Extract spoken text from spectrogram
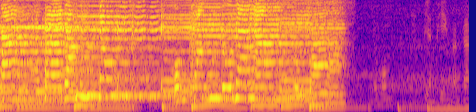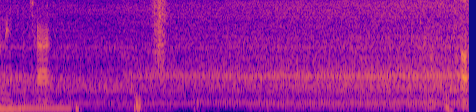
หน้าตาดำดำคมคำดูหน้าสงสาร เดี๋ยวผมเปลี่ยนเพลงก่อนแป๊บนึงช้า ครับ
